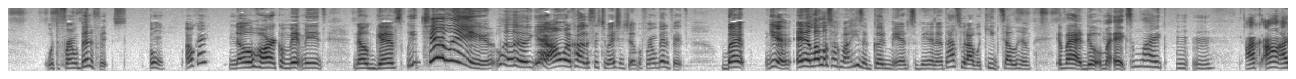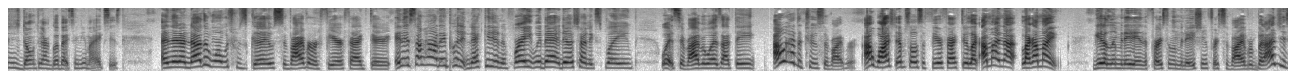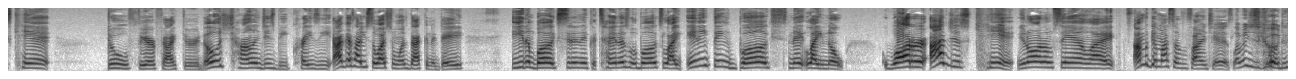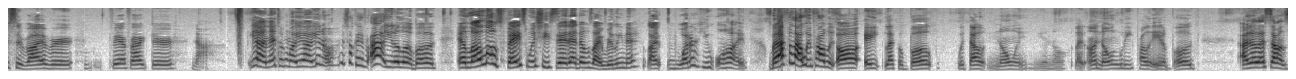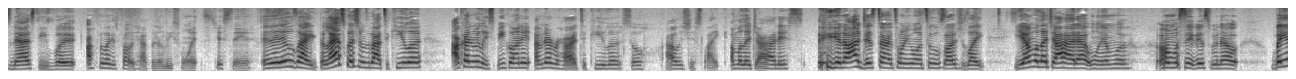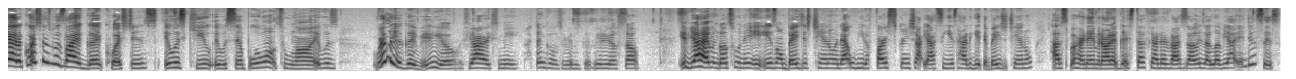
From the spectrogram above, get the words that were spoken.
with a friend with benefits. Boom. Okay. No hard commitments, no gifts. We chilling. Look, yeah, I don't want to call it a situation ship, a friend with benefits. But yeah, and then Lolo talking about he's a good man, Savannah. That's what I would keep telling him if I had to deal with my ex. I'm like, mm mm. I, I, I just don't think I go back to any of my exes. And then another one which was good was Survivor or Fear Factor. And then somehow they put it naked and afraid with that. They were trying to explain what Survivor was, I think. I would have to choose Survivor. I watched episodes of Fear Factor. Like I might not like I might get eliminated in the first elimination for Survivor, but I just can't do Fear Factor. Those challenges be crazy. I guess I used to watch the ones back in the day. Eating bugs, sitting in containers with bugs, like anything bug, snake, like no water. I just can't. You know what I'm saying? Like, I'm gonna give myself a fine chance. Let me just go do Survivor, Fear Factor. Nah. Yeah, and they talking about yeah, you know, it's okay if I eat a little bug. And Lolo's face when she said that, that was like, really, Nay? Like, what are you on? But I feel like we probably all ate like a bug without knowing, you know, like unknowingly probably ate a bug. I know that sounds nasty, but I feel like it's probably happened at least once. Just saying. And then it was like the last question was about tequila. I couldn't really speak on it. I've never had tequila, so I was just like, I'm gonna let y'all have this. you know, I just turned 21 too, so I was just like, yeah, I'm gonna let y'all have that one. I'm gonna, I'm gonna sit this one out. But yeah, the questions was like good questions. It was cute. It was simple. It wasn't too long. It was really a good video. If y'all ask me, I think it was a really good video. So if y'all haven't go tune in, it is on Bahja's channel, and that will be the first screenshot y'all see is how to get the Bahja channel, how to spell her name, and all that good stuff. Y'all know the as always. I love y'all and deuces.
